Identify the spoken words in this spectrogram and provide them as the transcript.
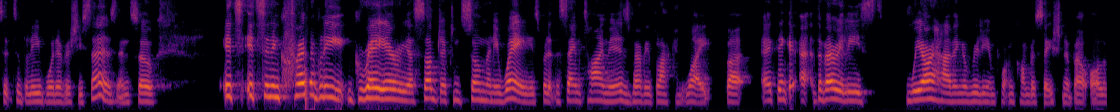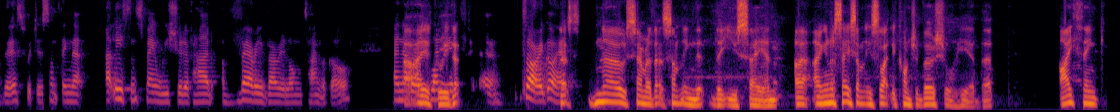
to, to believe whatever she says. And so it's it's an incredibly gray area subject in so many ways but at the same time it is very black and white. But i think at the very least we are having a really important conversation about all of this which is something that at least in spain we should have had a very very long time ago. And i agree that, uh, sorry go ahead. no Semra, that's something that, that you say and I, i'm going to say something slightly controversial here but i think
